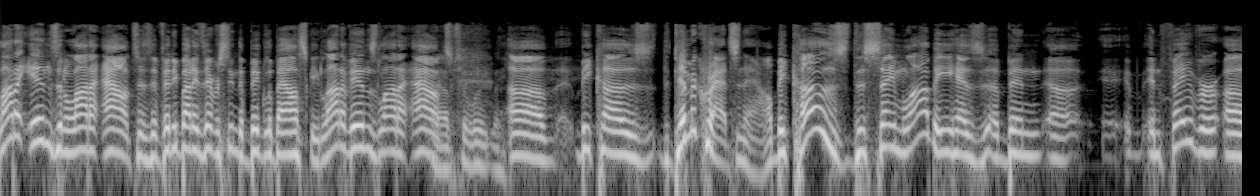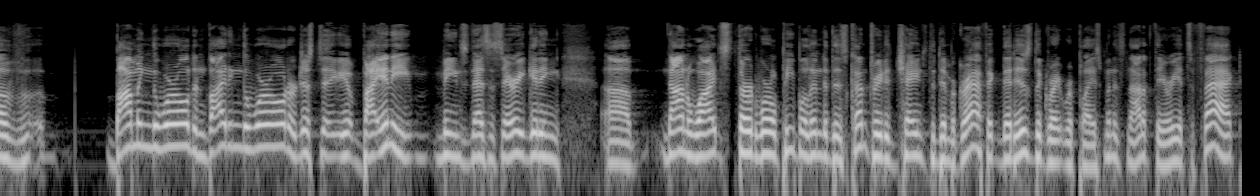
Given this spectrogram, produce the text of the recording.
lot of ins and a lot of outs. As if anybody's ever seen the Big Lebowski, a lot of ins, a lot of outs. Absolutely. Uh, because the Democrats now, because this same lobby has uh, been uh, in favor of bombing the world, inviting the world, or just uh, by any means necessary, getting uh, non-whites, third world people into this country to change the demographic. That is the Great Replacement. It's not a theory; it's a fact.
